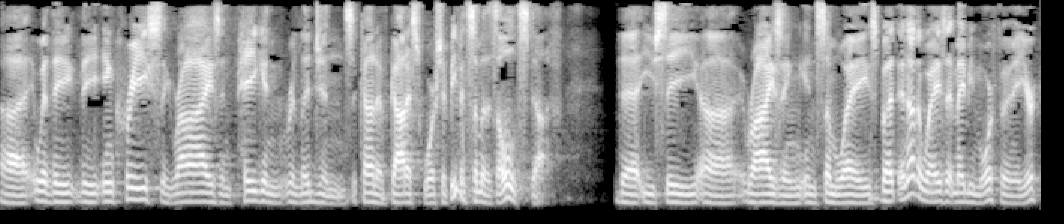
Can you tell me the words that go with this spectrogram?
Uh, with the, the increase, the rise in pagan religions, the kind of goddess worship, even some of this old stuff that you see uh, rising in some ways, but in other ways it may be more familiar.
